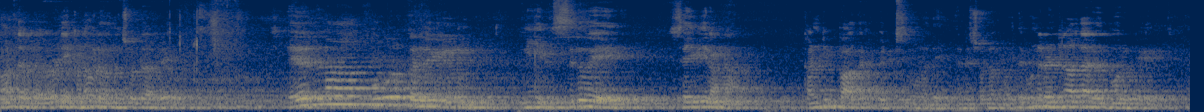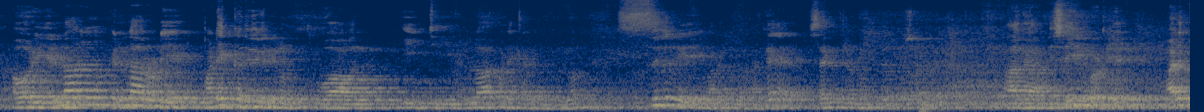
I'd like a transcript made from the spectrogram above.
ஆண்டவர் அவருடைய கனவுல வந்து சொல்கிறாரு எல்லா போர் கருவிகளிலும் நீ சிலுவையை செய்வீரானா? கண்டிப்பாக வெற்றி உனதே என்று சொல்லும்போது இன்னும் ரெண்டு நாள் தான் இது போருக்கு. அவர் எல்லாரும் எல்லாருடைய படைக்கருவிகளிலும் வால் ஈட்டி எல்லா படைக்கருவிகளிலும் சிலுவையை வழங்குவதாக சரித்திரம் வந்து சொல்லுது ஆக அப்படி செய்யும்பொழுது அடுத்த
